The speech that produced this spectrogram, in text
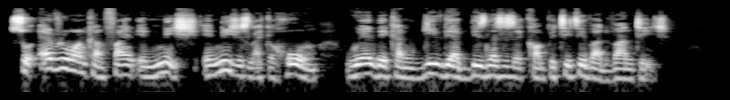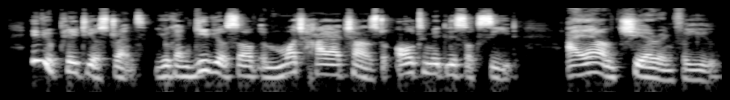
So everyone can find a niche. A niche is like a home where they can give their businesses a competitive advantage. If you play to your strengths, you can give yourself a much higher chance to ultimately succeed. I am cheering for you.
